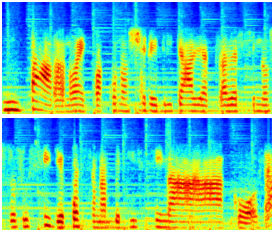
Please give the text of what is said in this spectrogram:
imparano ecco, a conoscere l'Italia attraverso il nostro sussidio e questa è una bellissima cosa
